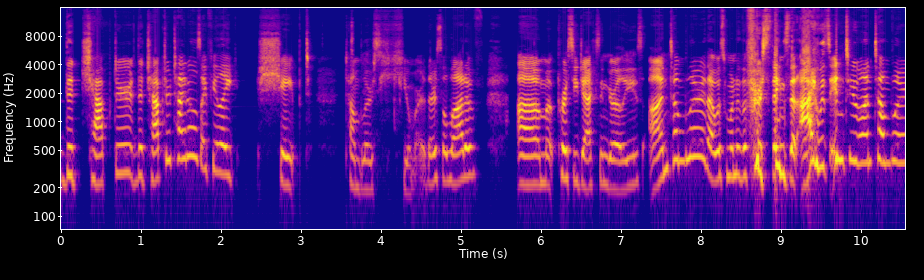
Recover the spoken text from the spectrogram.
the chapter the chapter titles I feel like shaped Tumblr's humor. There's a lot of um Percy Jackson girlies on Tumblr. That was one of the first things that I was into on Tumblr.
